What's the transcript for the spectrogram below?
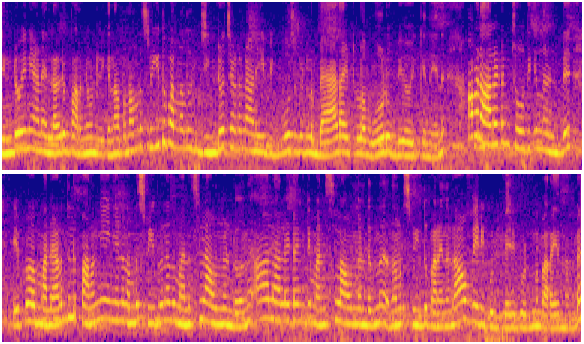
ജിൻഡോയിനെയാണ് എല്ലാവരും പറഞ്ഞുകൊണ്ടിരിക്കുന്നത്. അപ്പോൾ നമ്മുടെ ശ്രീതു പറഞ്ഞത് ജിൻഡോ ചേട്ടനാണ് ഈ ബിഗ് ബോസ് വീട്ടിൽ ബാഡ് ആയിട്ടുള്ള വേർഡ് ഉപയോഗിക്കുന്നതെന്ന്. അപ്പോൾ ലാലേട്ടൻ ചോദിക്കുന്നുണ്ട് ഇപ്പോൾ മലയാളത്തിൽ പറഞ്ഞു കഴിഞ്ഞാൽ നമ്മൾ ശ്രീതുവിന് അത് മനസ്സിലാവുന്നുണ്ടോ എന്ന് ആ ലാലേട്ടൻ എനിക്ക് മനസ്സിലാവുന്നുണ്ടെന്ന് നമ്മൾ ശ്രീതു പറയുന്നുണ്ട്. ആ വെരി ഗുഡ് വെരി ഗുഡ് എന്ന് പറയുന്നുണ്ട്.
